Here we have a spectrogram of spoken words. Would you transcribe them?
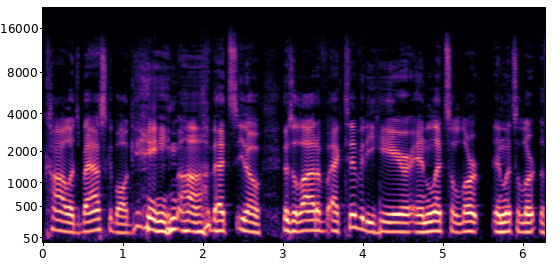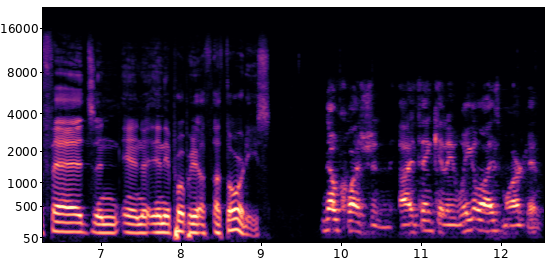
college basketball game. Uh, that's you know, there's a lot of activity here, and let's alert and let's alert the feds and and, and the appropriate authorities. No question. I think in a legalized market,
